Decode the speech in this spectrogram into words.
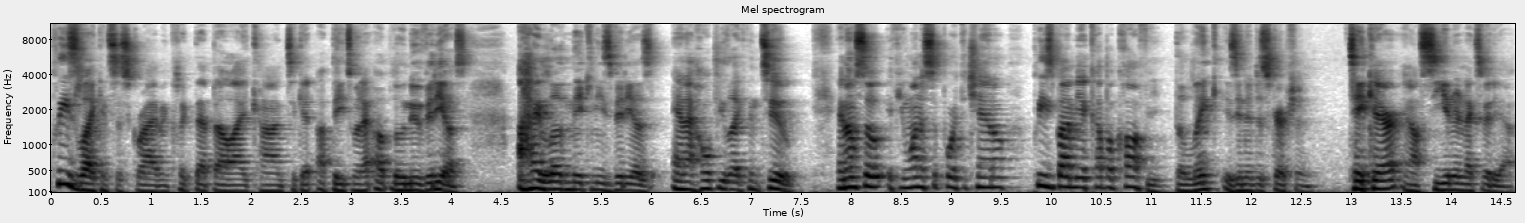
please like and subscribe and click that bell icon to get updates when I upload new videos. I love making these videos and I hope you like them too. And also, if you want to support the channel, please buy me a cup of coffee. The link is in the description. Take care and I'll see you in the next video.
